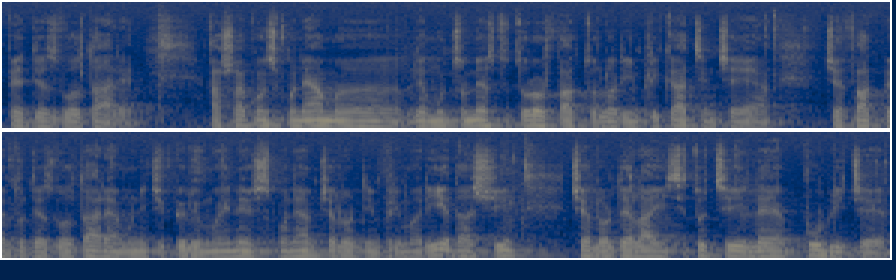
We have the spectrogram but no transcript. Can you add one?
pe dezvoltare. Așa cum spuneam, uh, le mulțumesc tuturor factorilor implicați în ceea ce fac pentru dezvoltarea municipiului Măinești, spuneam celor din primărie, dar și celor de la instituțiile publice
